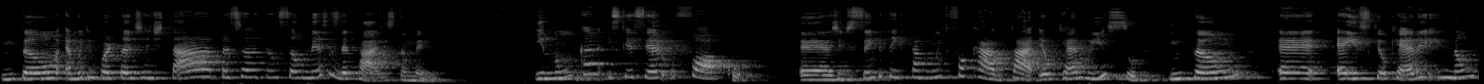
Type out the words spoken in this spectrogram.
Então, é muito importante a gente estar tá prestando atenção nesses detalhes também. E nunca esquecer o foco. É, a gente sempre tem que estar tá muito focado, tá? Eu quero isso, então é, é isso que eu quero e, não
